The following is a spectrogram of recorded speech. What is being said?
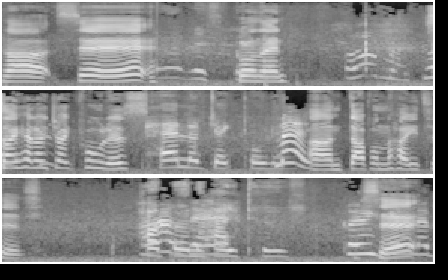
That's it. Go on then. Oh my god. Say hello, Jake Paulers. Hello, Jake Paul. Me. And dab on the haters. Happen haters. That's it.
